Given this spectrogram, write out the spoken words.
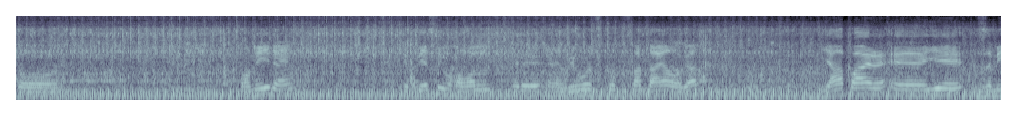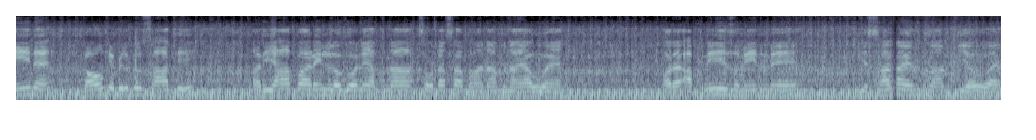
तो उम्मीद है कि देसी माहौल मेरे व्यूवर्स को पसंद आया होगा। यहाँ पर ये ज़मीन है, गाँव के बिल्कुल साथ ही, और यहाँ पर इन लोगों ने अपना छोटा सा बहाना बनाया हुआ है, और अपनी ज़मीन में ये सारा इंतज़ाम किया हुआ है।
